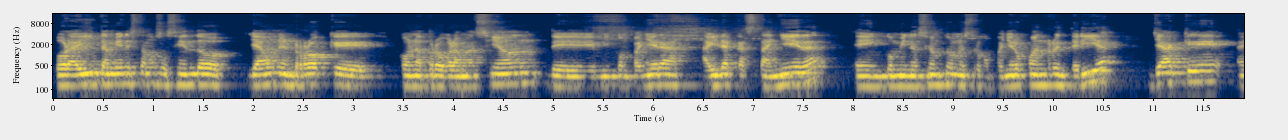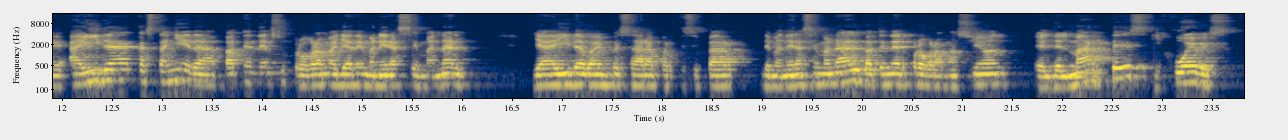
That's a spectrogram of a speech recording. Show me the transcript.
por ahí también estamos haciendo ya un enroque con la programación de mi compañera Aida Castañeda en combinación con nuestro compañero Juan Rentería, ya que eh, Aida Castañeda va a tener su programa ya de manera semanal. Ya Aida va a empezar a participar de manera semanal, va a tener programación el del martes y jueves,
